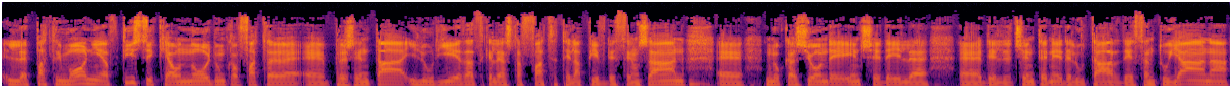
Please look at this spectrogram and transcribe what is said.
il patrimonio artistico che noi dunque ho fatto eh, eh presentare i lurieri che le sta fatta della Pieve de Senzan eh, in occasione de, del, eh, del centenario dell'Utar de Santuiana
